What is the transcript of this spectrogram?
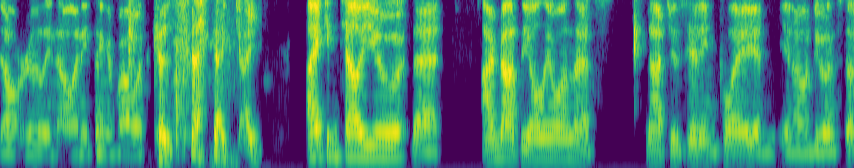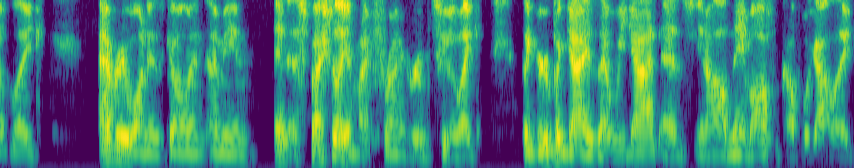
don't really know anything about because I, I I can tell you that I'm not the only one that's not just hitting play and you know doing stuff. Like everyone is going. I mean, and especially in my friend group too. Like the group of guys that we got as you know, I'll name off a couple. We got like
